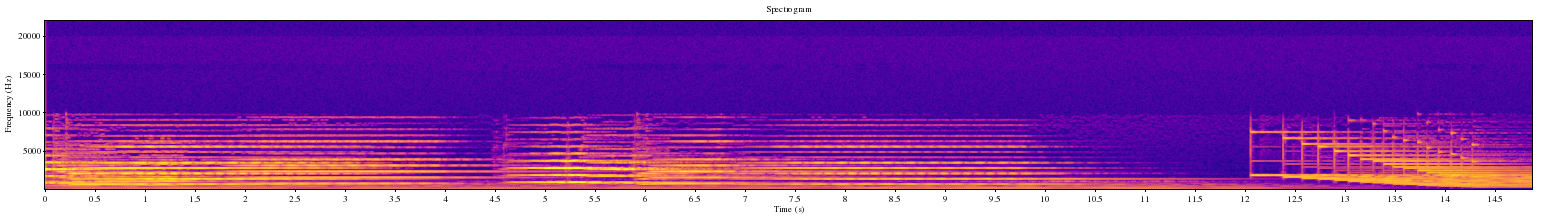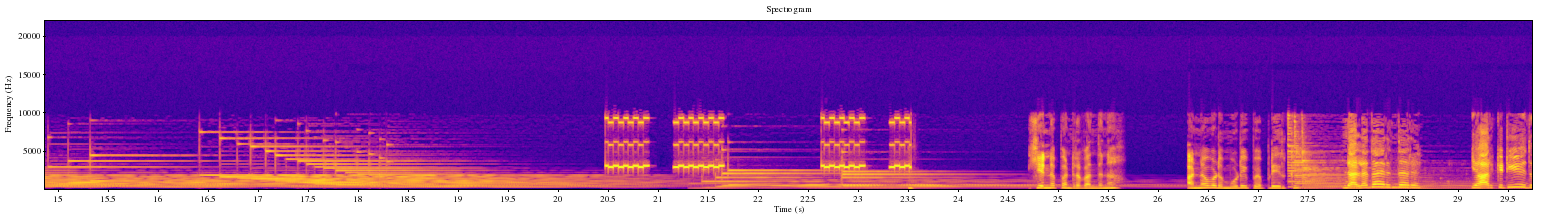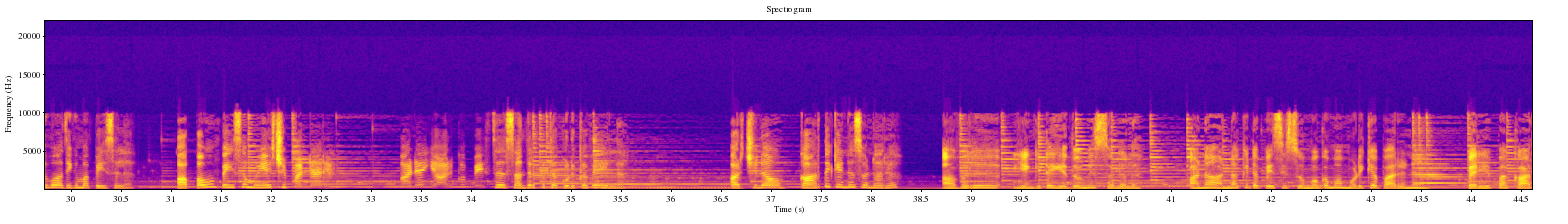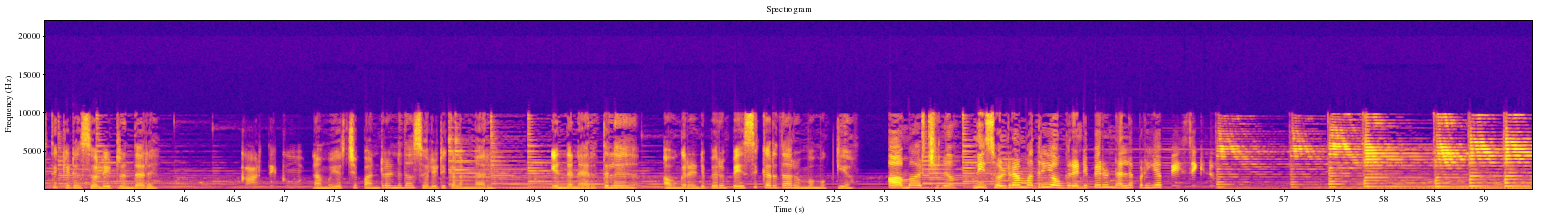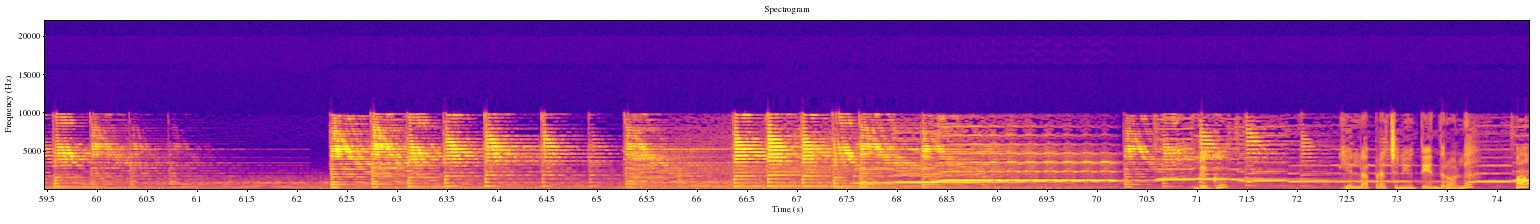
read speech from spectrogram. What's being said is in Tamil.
என்ன பண்ற வந்தனா? அண்ணாவோட மூடு இப்ப எப்படி இருக்கு? நல்லதா இருந்தாரு. யார்கிட்டயும் எதுவும் அதிகமா பேசல. அப்பாவும் பேச முயற்சி பண்ணாரு. ஆனா யாருக்கும் பேச சந்தர்ப்பத்தை கொடுக்கவே இல்ல. அர்ச்சனா கார்த்திக் என்ன சொன்னாரு? அவரு என்கிட்ட எதுவுமே சொல்லல. ஆனா அண்ணா கிட்ட பேசி சுமூகமா முடிக்க பாருன்னு பெரியப்பா கார்த்திக் கிட்ட சொல்லிட்டு இருந்தாரு. கார்த்திக்கும் நான் முயற்சி பண்றேன்னு தான் சொல்லிட்டு கிளம்புனாரு. இந்த நேரத்துல அவங்க ரெண்டு பேரும் பேசிக்கிறது தான் ரொம்ப முக்கியம். ஆமா அர்ஜுனா. நீ சொல்ற மாதிரி அவங்க ரெண்டு பேரும் நல்லபடியா பேசிக்கணும். டிகு எல்லா பிரச்சனையும் தேந்துரும்ல? ஆ?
